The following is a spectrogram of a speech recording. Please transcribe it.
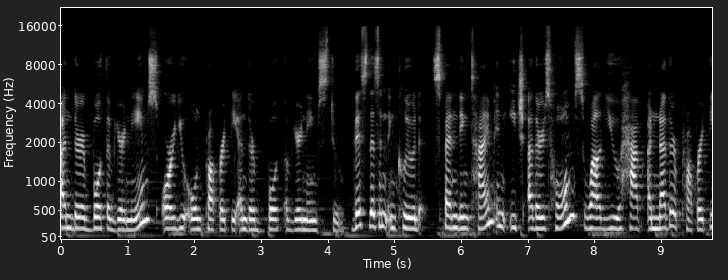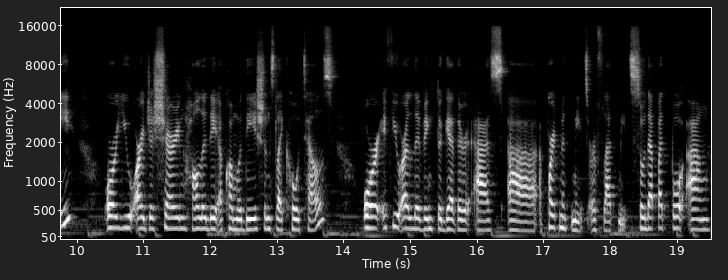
under both of your names or you own property under both of your names too. This doesn't include spending time in each other's homes while you have another property or you are just sharing holiday accommodations like hotels, or if you are living together as uh, apartment mates or flatmates. So dapat po ang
